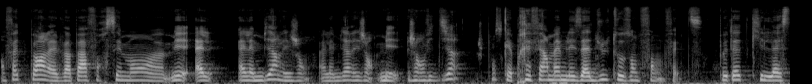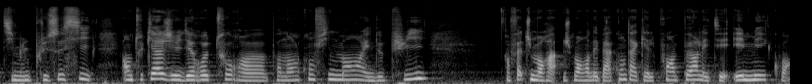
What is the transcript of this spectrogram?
En fait, Pearl, elle va pas forcément. euh, mais elle, elle aime bien les gens. Elle aime bien les gens. Mais j'ai envie de dire, je pense qu'elle préfère même les adultes aux enfants, en fait. Peut-être qu'ils la stimulent plus aussi. En tout cas, j'ai eu des retours euh, pendant le confinement et depuis. En fait, je me, me rendais pas compte à quel point Pearl était aimée, quoi.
